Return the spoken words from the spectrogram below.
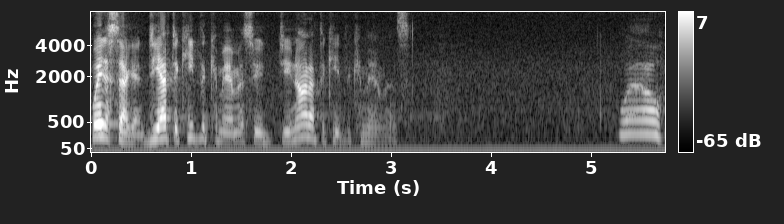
Wait a second. Do you have to keep the commandments? Or do you not have to keep the commandments? Well,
